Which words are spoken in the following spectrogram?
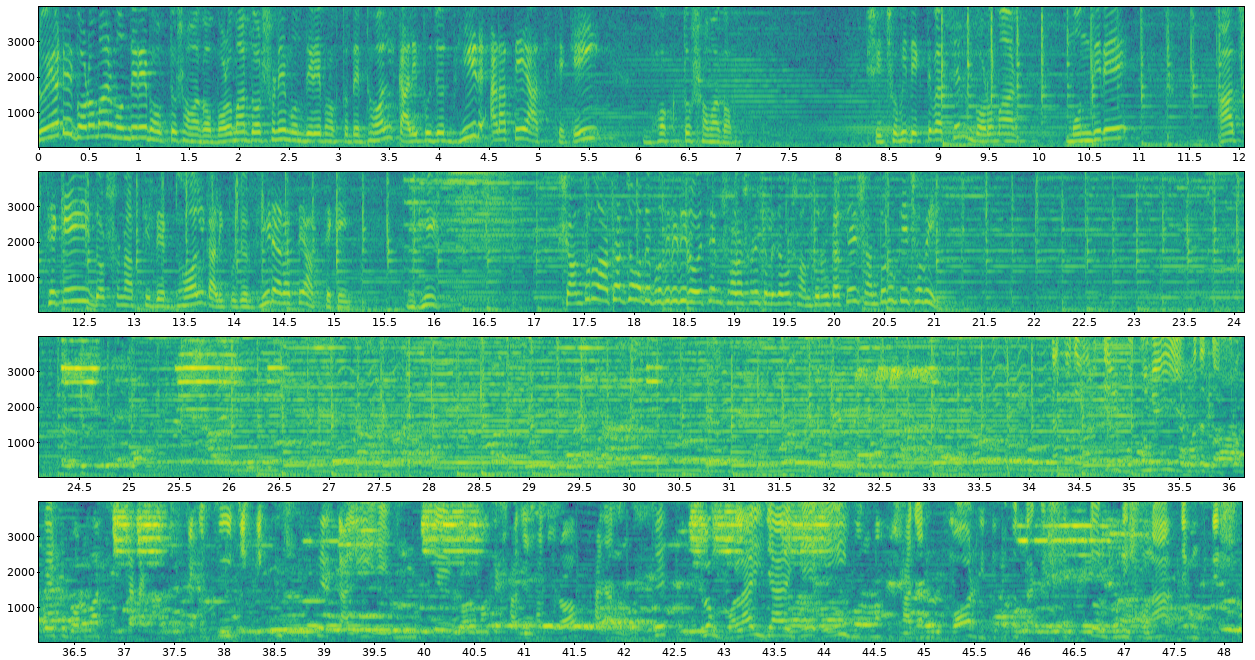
নৈহাটির বড়মার মন্দিরে ভক্ত সমাগম। বড়মার দর্শনে মন্দিরে ভক্তদের ঢল কালী পুজোর ভিড় এড়াতে আজ থেকেই ভক্ত সমাগম। সেই ছবি দেখতে পাচ্ছেন বড়মার মন্দিরে। আজ থেকেই দর্শনার্থীদের ঢল কালী পুজোর ভিড় এড়াতে আজ থেকেই ভিড়। শান্তনু আচার্য আমাদের প্রতিনিধি রয়েছেন। সরাসরি চলে যাব শান্তনুর কাছে। শান্তনু, কি ছবি? একটু বড় মাছ? ছবিটা থাকে কি যে একুশ কালী সাজে সাজে রব সাজানো হচ্ছে এবং বলাই যায় যে এই বড় মাকে সাজানোর পর রীতিমতো তাকে সত্তর ভরি সোনা এবং দেড়শো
